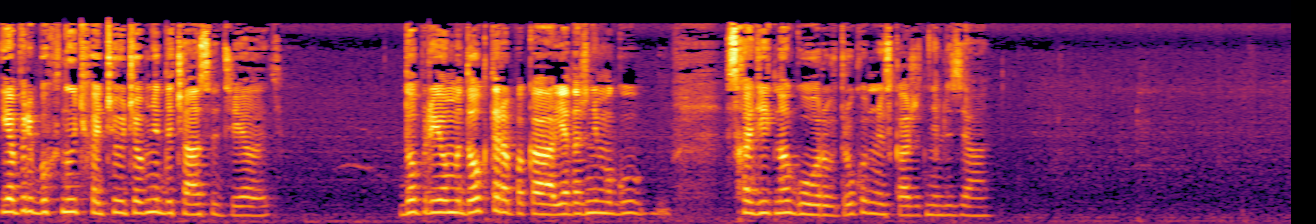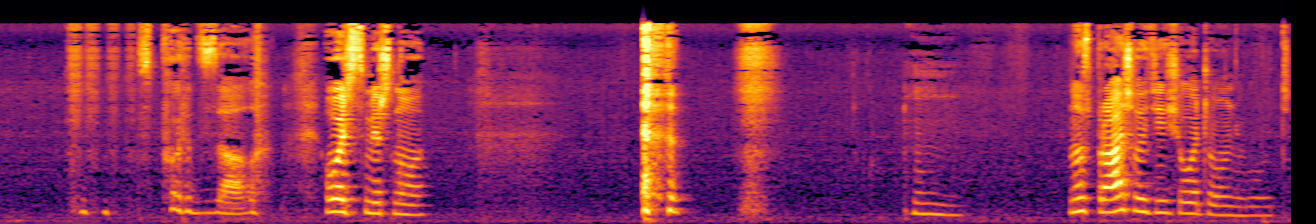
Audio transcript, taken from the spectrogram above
Я прибухнуть хочу. Что мне до часу делать? До приема доктора пока я даже не могу сходить на гору. Вдруг он мне скажет нельзя. Спортзал. Очень смешно. Ну, спрашивайте еще чего-нибудь.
